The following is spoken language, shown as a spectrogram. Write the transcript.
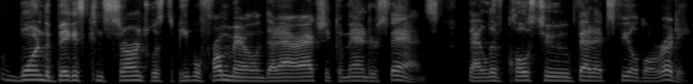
one of the biggest concerns was the people from Maryland that are actually commanders fans that live close to FedEx Field already.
